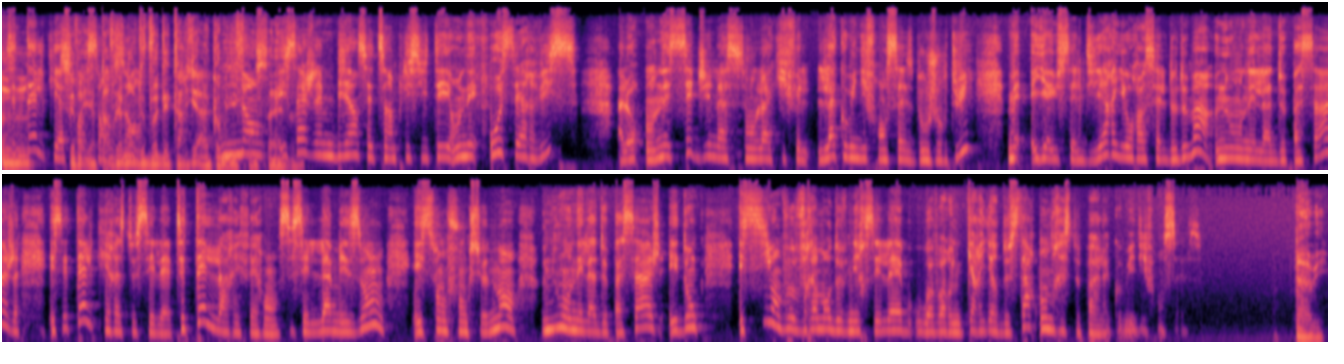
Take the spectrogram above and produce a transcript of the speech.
C'est Mhm. elle qui a C'est vrai, il n'y a 300 pas vraiment ans. de vedettariat à la comédie Non, française. et ça j'aime bien cette simplicité. On est au service. Alors on est cette génération-là qui fait la comédie française d'aujourd'hui, mais il y a eu celle d'hier, il y aura celle de demain. Nous on est là de passage, et c'est elle qui reste célèbre. C'est elle la référence. C'est la maison et son fonctionnement. Nous on est là de passage, et donc et si on veut vraiment devenir célèbre ou avoir une carrière de star, on ne reste pas à la comédie française. Ah oui.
